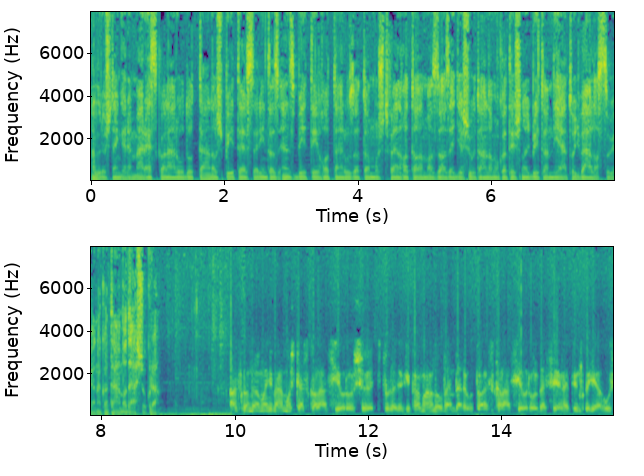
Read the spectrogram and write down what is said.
a Vörös-tengeren már eszkalálódott. Álas Péter szerint az NSBT határozata most felhatalmazza az Egyesült Államokat és Nagy-Britanniát, hogy válaszoljanak a támadásokra. Azt gondolom, hogy már most eszkalációról, sőt, tulajdonképpen már november óta eszkalációról beszélhetünk. hogy a 20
